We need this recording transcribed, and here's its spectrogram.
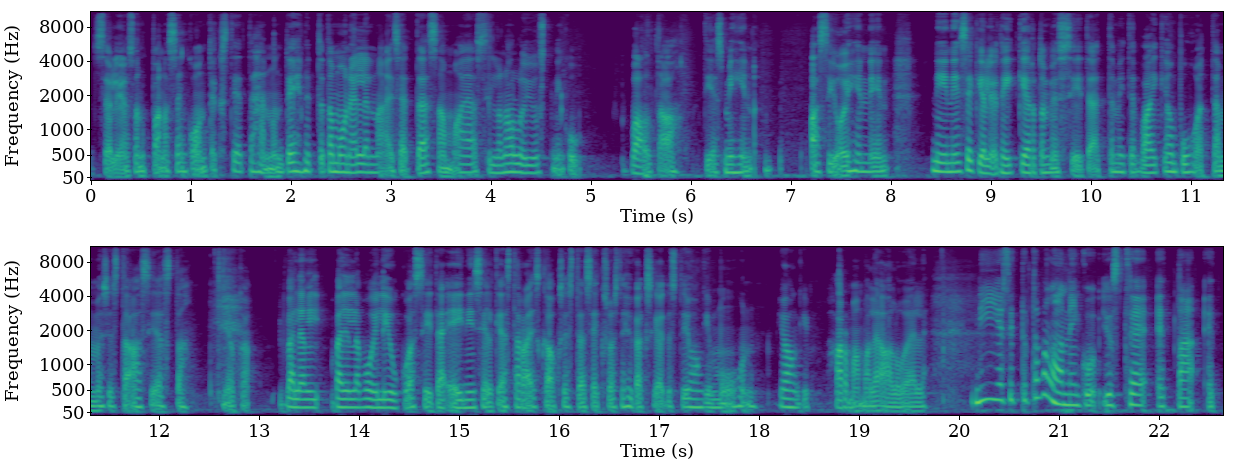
se oli saanut panna sen konteksti, että hän on tehnyt tätä monelle naiselle tämä sama ja sillä on ollut just niin valtaa ties mihin asioihin, niin, niin, niin sekin oli jotenkin kertomus siitä, että miten vaikea on puhua tämmöisestä asiasta, joka välillä, välillä voi liukua siitä ei niin selkeästä raiskauksesta ja seksuaalista hyväksikäytöstä johonkin muuhun, johonkin harmaammalle alueelle. Niin ja sitten tavallaan niin kuin just se, että, että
